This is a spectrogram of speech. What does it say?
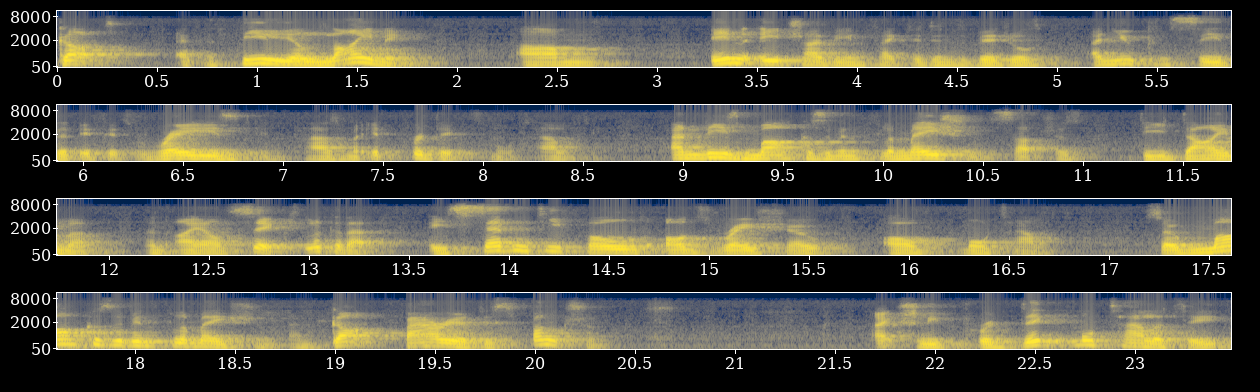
gut epithelial lining um, in HIV-infected individuals, and you can see that if it's raised in plasma, it predicts mortality. And these markers of inflammation, such as D-dimer and IL-6, look at that, a 70-fold odds ratio of mortality. So markers of inflammation and gut barrier dysfunction actually predict mortality,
